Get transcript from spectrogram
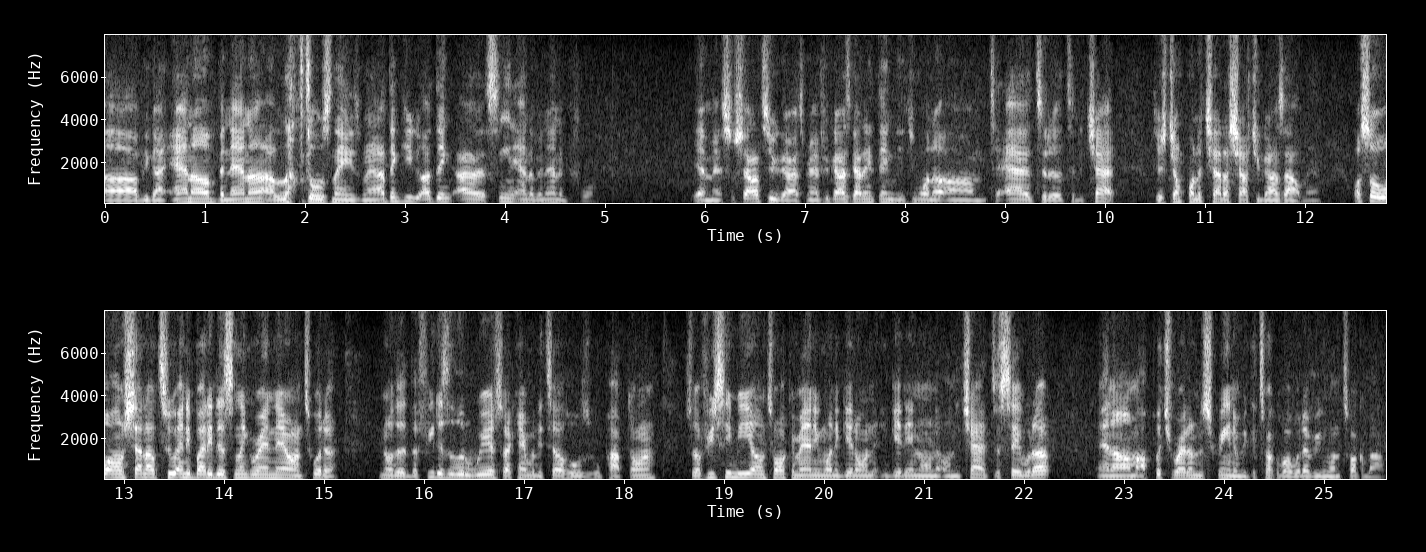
Uh, we got Anna Banana. I love those names, man. I think you. I think I've seen Anna Banana before. Yeah, man. So shout out to you guys, man. If you guys got anything that you want to um to add to the to the chat, just jump on the chat. I'll shout you guys out, man. Also, um, shout out to anybody that's lingering there on Twitter. You know, the, the feed is a little weird, so I can't really tell who's who popped on. So if you see me on talking, man, you want to get on get in on on the chat, just say what up, and um, I'll put you right on the screen, and we can talk about whatever you want to talk about.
